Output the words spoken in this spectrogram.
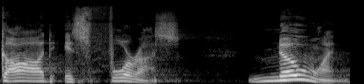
God is for us, no one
